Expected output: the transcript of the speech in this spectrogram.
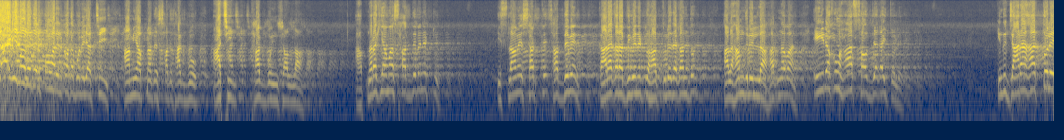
গায়বী মাদতের পাওয়ারের কথা বলে যাচ্ছি। আমি আপনাদের সাথে থাকব, আছি, থাকব ইনশাআল্লাহ। আপনারা কি আমার সাথ দেবেন একটু? ইসলামের স্বার্থে সাথ দেবেন? কারা কারা দিবেন একটু হাত তুলে দেখান তো। আলহামদুলিল্লাহ, হাত নাবান। এইরকম হাত সব জায়গায় তোলে। কিন্তু যারা হাত তোলে,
